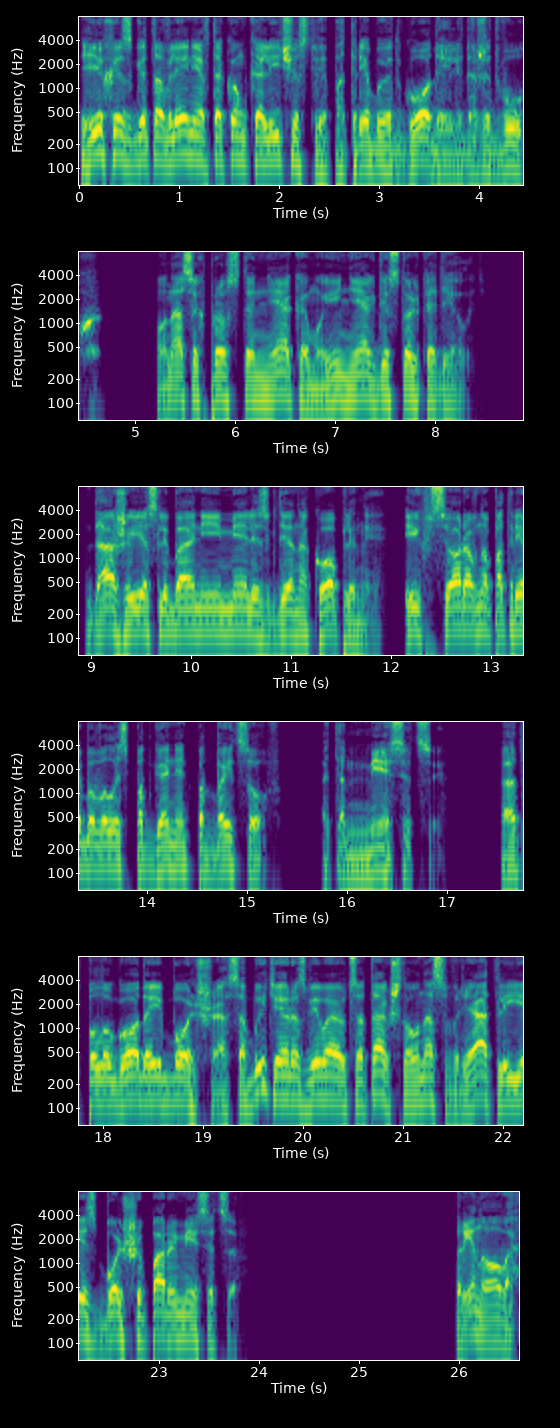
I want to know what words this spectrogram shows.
Их изготовление в таком количестве потребует года или даже двух. У нас их просто некому и негде столько делать. Даже если бы они имелись где накоплены, их все равно потребовалось подгонять под бойцов. Это месяцы. От полугода и больше, а события развиваются так, что у нас вряд ли есть больше пары месяцев. Хреново.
